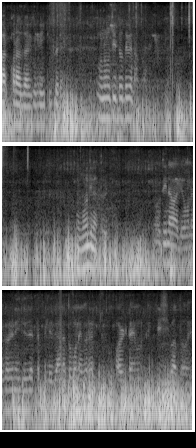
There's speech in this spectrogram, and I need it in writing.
পার্ক করা যায় যে এইটি করে? অনুমতি তো দেবেন আপনার। নদী না তো নদী না হলেও মনে করেন এই যে একটা প্লে জানা তো মনে করেন অল টাইম কৃষি বাদ হয়।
